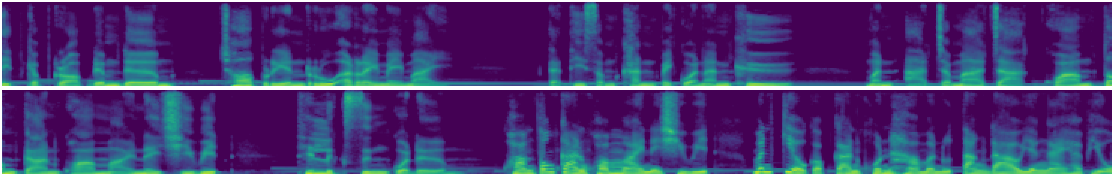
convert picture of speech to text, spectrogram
ติดกับกรอบเดิมๆ ชอบเรียนรู้อะไรใหม่ ๆ แต่ที่สำคัญไปกว่านั้นคือ มันอาจจะมาจากความต้องการความหมายในชีวิตที่ลึกซึ้งกว่าเดิมๆ ความต้องการความหมายในชีวิต มันเกี่ยวกับการค้นหามนุษย์ต่างดาวยังไงคะพี่โอ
